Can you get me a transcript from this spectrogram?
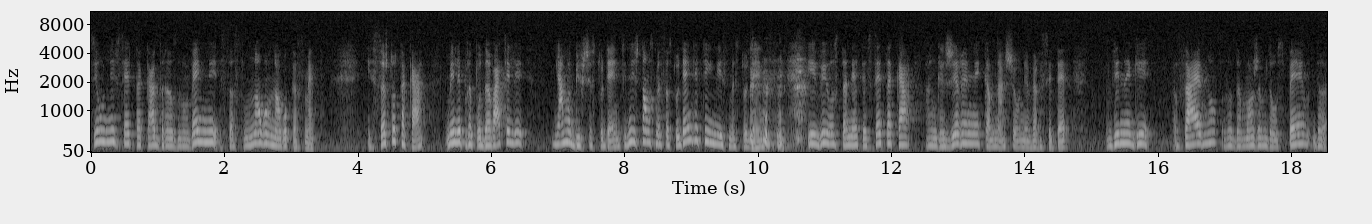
силни, все така дразновени, с много-много късмет. И също така, мили преподаватели, няма бивши студенти. Ние, щом сме са студентите и ние сме студенти. И вие останете все така ангажирани към нашия университет. Винаги заедно, за да можем да успеем да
